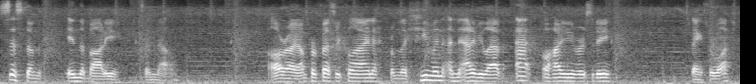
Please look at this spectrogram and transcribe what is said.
system in the body to know. Alright, I'm Professor Klein from the Human Anatomy Lab at Ohio University. Thanks for watching.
